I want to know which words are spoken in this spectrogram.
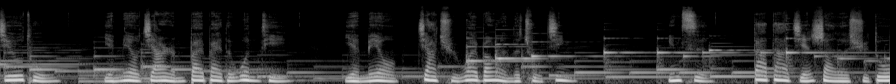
基督徒。也没有家人拜拜的问题，也没有嫁娶外邦人的处境，因此大大减少了许多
